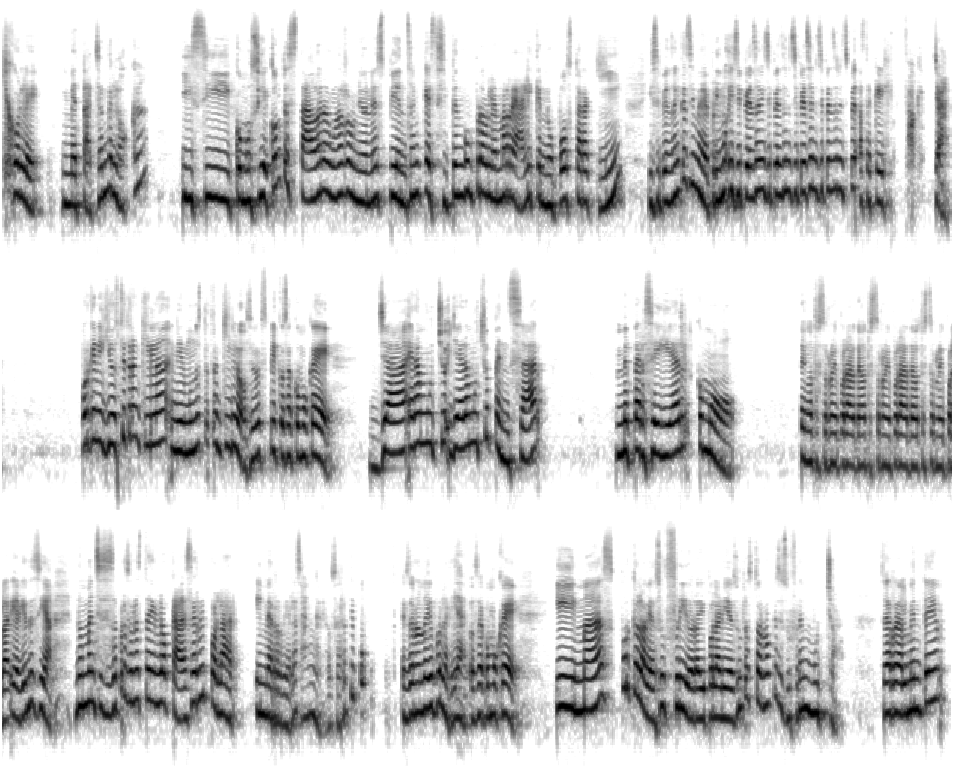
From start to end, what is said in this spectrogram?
híjole, me tachan de loca, y si, como si he contestado en algunas reuniones, piensan que sí tengo un problema real y que no puedo estar aquí, y si piensan que si me deprimo, y si piensan, y si piensan, y si piensan, y si piensan, y si piensan, hasta que dije, fuck, ya. Porque ni yo estoy tranquila, ni el mundo está tranquilo, ¿se lo explico? O sea, como que ya era mucho, ya era mucho pensar, me perseguía como, tengo trastorno bipolar, tengo trastorno bipolar, tengo trastorno bipolar, y alguien decía, no manches, esa persona está bien loca de ser bipolar, y me hervía la sangre, o sea, era tipo, eso no es bipolaridad. O sea, como que... Y más porque lo había sufrido. La bipolaridad es un trastorno que se sufre mucho. O sea, realmente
